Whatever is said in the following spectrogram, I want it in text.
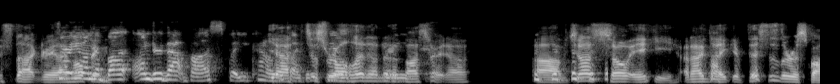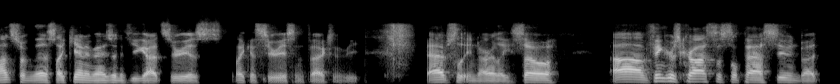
it's not great. Sorry, you on the bus under that bus, but you kind of yeah, look like just rolling under the bus right now. um, just so achy. And I'm like, if this is the response from this, I can't imagine if you got serious, like a serious infection, be absolutely gnarly. So, um, fingers crossed this will pass soon, but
